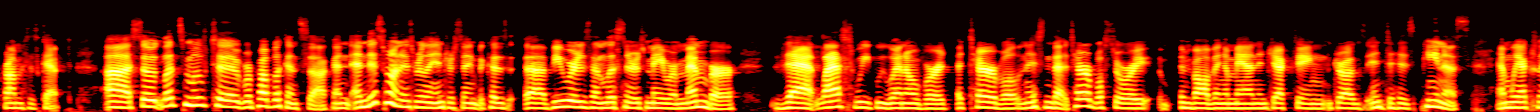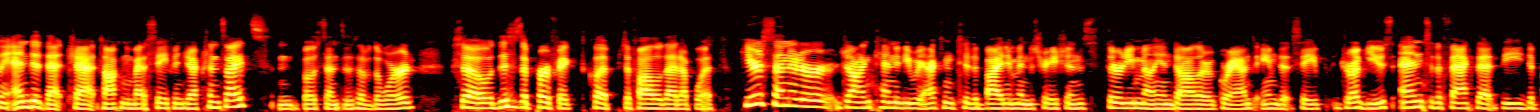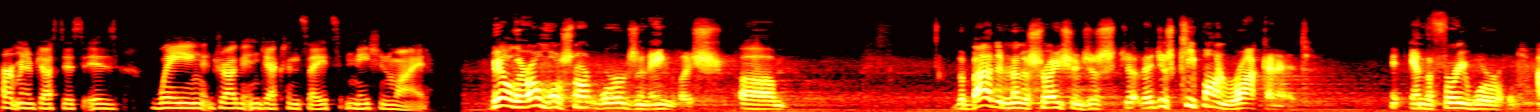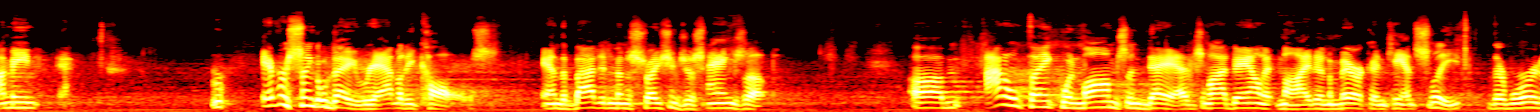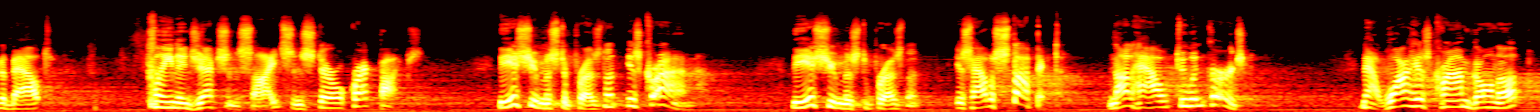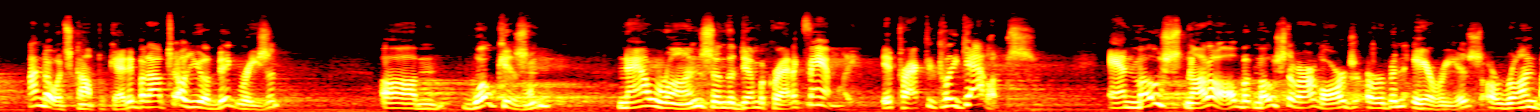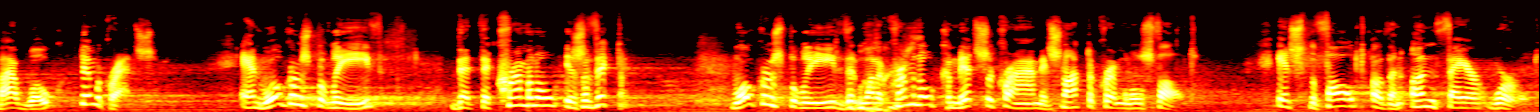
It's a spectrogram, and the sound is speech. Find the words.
Promise is kept. Uh, so let's move to Republicans suck, and and this one is really interesting because uh, viewers and listeners may remember that last week we went over a, terrible and isn't that terrible story um, involving a man injecting drugs into his penis, and we actually ended that chat talking about safe injection sites in both senses of the word. So this is a perfect clip to follow that up with. Here's Senator John Kennedy reacting to the Biden administration's $30 million grant aimed at safe drug use and to the fact that the Department of Justice is weighing drug injection sites nationwide. Bill, there almost aren't words in English. Um, the Biden administration just, they just keep on rocking it in the free world. I mean, every single day reality calls, and the Biden administration just hangs up. Um, I don't think when moms and dads lie down at night in America and can't sleep, they're worried about clean injection sites and sterile crack pipes. The issue, Mr. President, is crime. The issue, Mr. President, is how to stop it, not how to encourage it. Now, why has crime gone up? I know it's complicated, but I'll tell you a big reason. Um, wokeism now runs in the Democratic family. It practically gallops. And most, not all, but most of our large urban areas are run by woke Democrats. And wokers believe that the criminal is a victim. Wokers believe that when a criminal commits a crime, it's not the criminal's fault. It's the fault of an unfair world.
